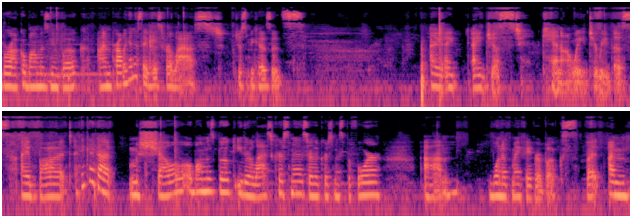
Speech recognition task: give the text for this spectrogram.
Barack Obama's new book. I'm probably going to save this for last just because it's, I, I, I just cannot wait to read this. I bought, I think I got Michelle Obama's book either last Christmas or the Christmas before. Um, one of my favorite books, but I'm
